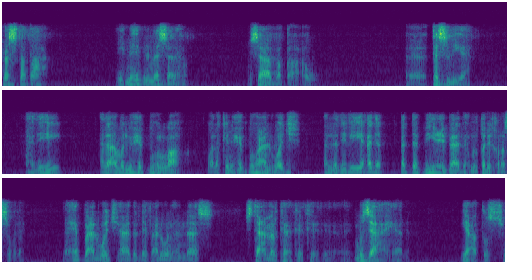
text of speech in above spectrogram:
ما استطاع إيه، ما هي بالمسألة؟ مسابقة أو تسلية. هذه هذا أمر يحبه الله ولكن يحبه على الوجه الذي فيه أدب. أدب به عبادة من طريق رسوله. يحب على الوجه هذا اللي يفعلونه الناس. استعمل مزاح أحيانا يعني. يعطس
